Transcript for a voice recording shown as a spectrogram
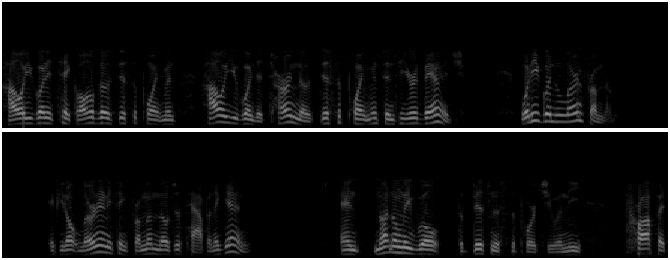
How are you going to take all of those disappointments? How are you going to turn those disappointments into your advantage? What are you going to learn from them? If you don't learn anything from them, they'll just happen again. And not only will the business support you and the profit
